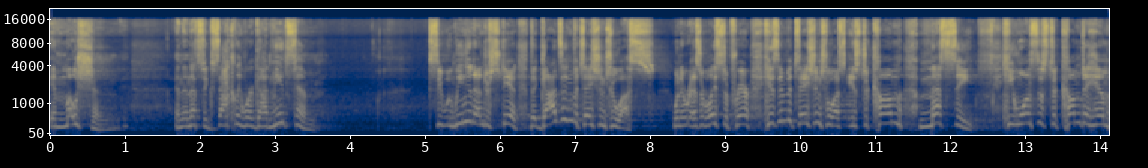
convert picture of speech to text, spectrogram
emotion. And then that's exactly where God meets him. See, we need to understand that God's invitation to us when it, as it relates to prayer, his invitation to us is to come messy. He wants us to come to him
